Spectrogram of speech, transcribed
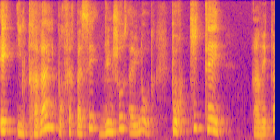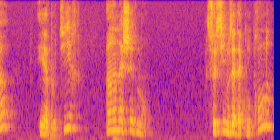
Et il travaille pour faire passer d'une chose à une autre, pour quitter un état et aboutir à un achèvement. Ceci nous aide à comprendre,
